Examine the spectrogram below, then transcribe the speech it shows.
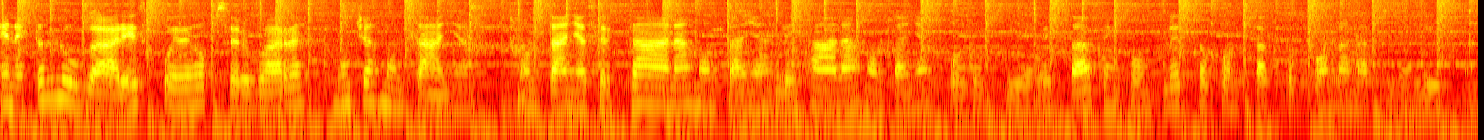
En estos lugares puedes observar muchas montañas, montañas cercanas, montañas lejanas, montañas por doquier. Estás en completo contacto con la naturaleza.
